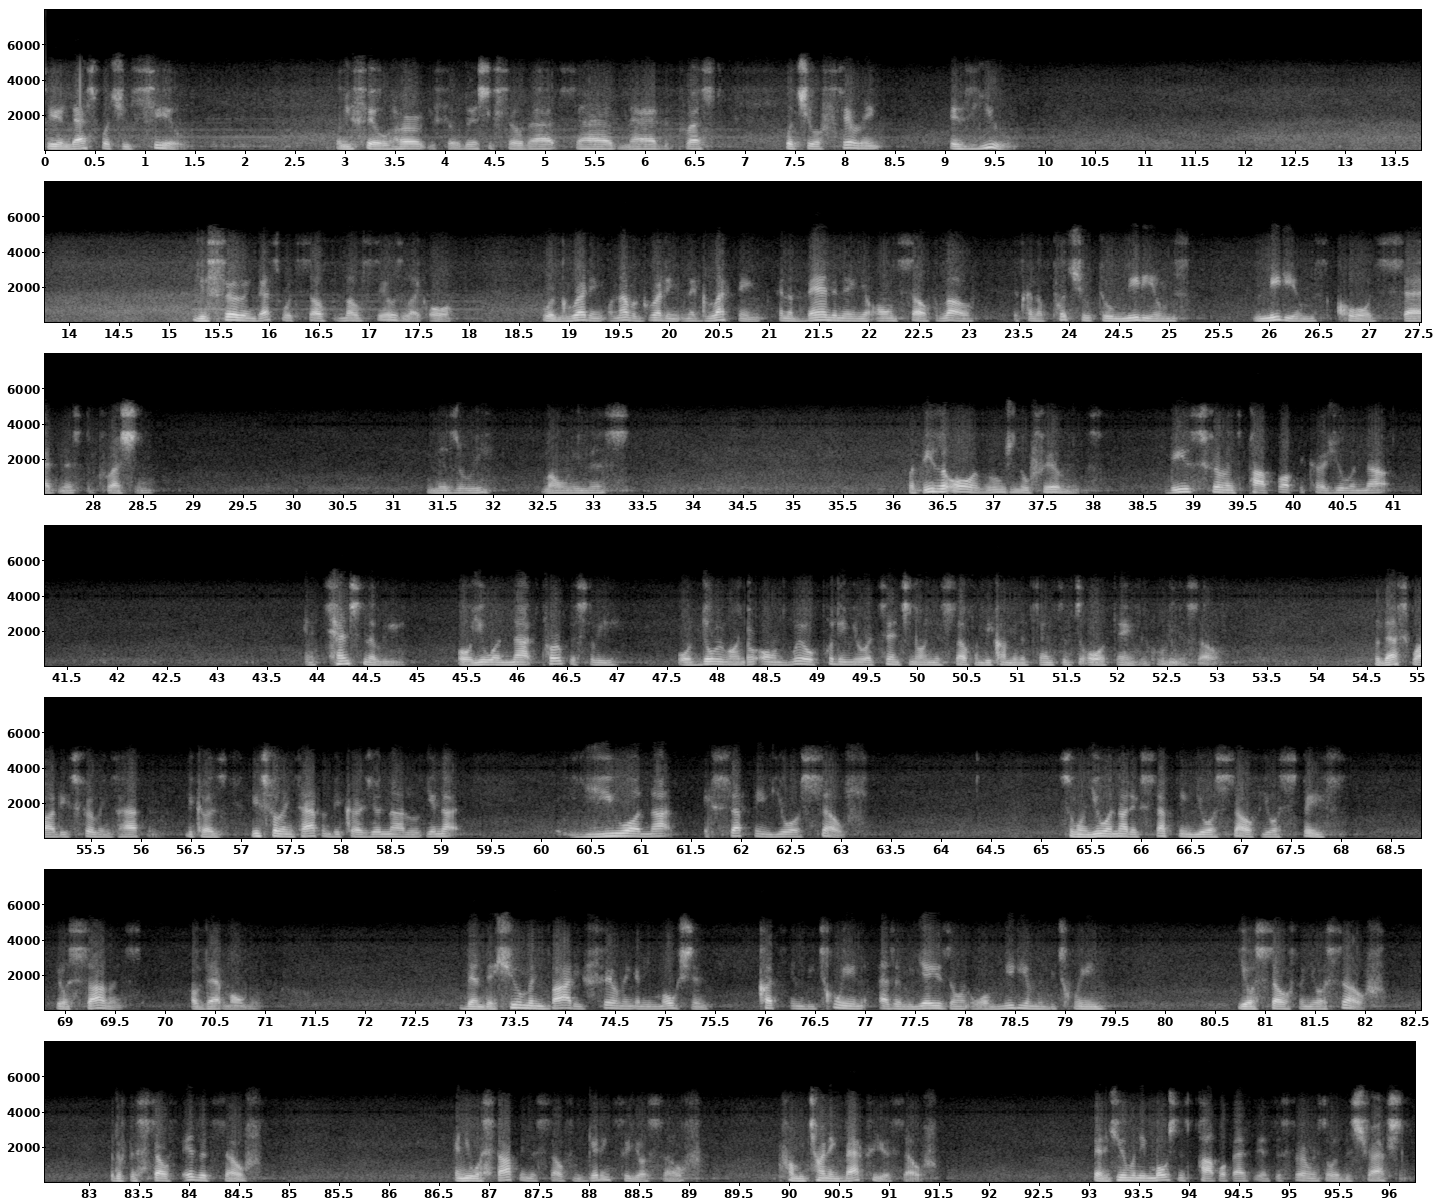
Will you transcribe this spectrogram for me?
See, and that's what you feel. When you feel hurt, you feel this, you feel that, sad, mad, depressed. What you're feeling is you. You're feeling that's what self love feels like, or regretting, or not regretting, neglecting and abandoning your own self love is going to put you through mediums, mediums called sadness, depression, misery, loneliness. But these are all illusional feelings. These feelings pop up because you were not intentionally or you were not purposely or doing on your own will putting your attention on yourself and becoming attentive to all things, including yourself. So that's why these feelings happen. Because these feelings happen because you're not you're not you are not accepting yourself. So when you are not accepting yourself, your space, your silence of that moment, then the human body feeling and emotion cuts in between as a liaison or medium in between yourself and yourself. But if the self is itself, and you are stopping the self from getting to yourself, from returning back to yourself, then human emotions pop up as the interference or the distraction.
